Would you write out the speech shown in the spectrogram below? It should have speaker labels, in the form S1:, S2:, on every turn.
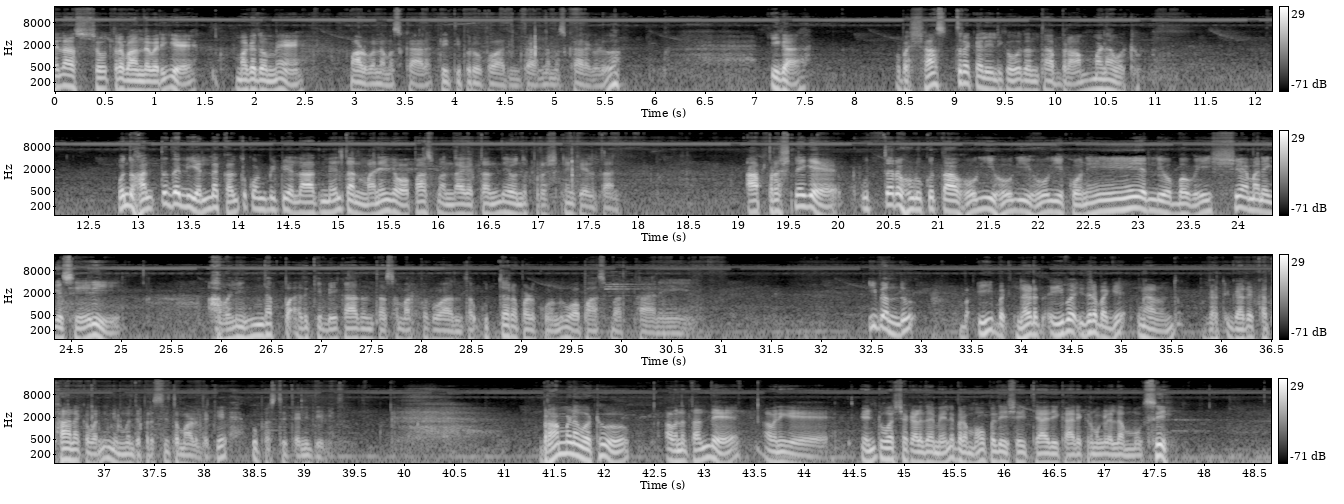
S1: ಎಲ್ಲ ಶ್ರೋತ್ರ ಬಾಂಧವರಿಗೆ ಮಗದೊಮ್ಮೆ ಮಾಡುವ ನಮಸ್ಕಾರ ಪ್ರೀತಿಪೂರ್ವಕವಾದಂಥ ನಮಸ್ಕಾರಗಳು. ಈಗ ಒಬ್ಬ ಶಾಸ್ತ್ರ ಕಲೀಲಿಕ್ಕೆ ಹೋದಂಥ ಬ್ರಾಹ್ಮಣ ವಟು ಒಂದು ಹಂತದಲ್ಲಿ ಎಲ್ಲ ಕಲ್ತುಕೊಂಡ್ಬಿಟ್ಟು ಎಲ್ಲ ಆದಮೇಲೆ ತನ್ನ ಮನೆಗೆ ವಾಪಸ್ ಬಂದಾಗ ತಂದೆ ಒಂದು ಪ್ರಶ್ನೆ ಕೇಳ್ತಾನೆ. ಆ ಪ್ರಶ್ನೆಗೆ ಉತ್ತರ ಹುಡುಕುತ್ತಾ ಹೋಗಿ ಹೋಗಿ ಹೋಗಿ ಕೊನೆಯಲ್ಲಿ ಒಬ್ಬ ವೇಶ್ಯ ಮನೆಗೆ ಸೇರಿ ಅವಳಿಂದ ಪ, ಅದಕ್ಕೆ ಬೇಕಾದಂಥ ಸಮರ್ಪಕವಾದಂಥ ಉತ್ತರ ಪಡ್ಕೊಂಡು ವಾಪಸ್ ಬರ್ತಾನೆ. ಈ ಒಂದು ಈ ಬ, ನಡೆದ ಈ ಇದರ ಬಗ್ಗೆ ನಾನೊಂದು ಘಟ ಗದ ಕಥಾನಕವನ್ನು ನಿಮ್ಮ ಮುಂದೆ ಪ್ರಸ್ತುತ ಮಾಡೋದಕ್ಕೆ ಉಪಸ್ಥಿತನಿದ್ದೀನಿ. ಬ್ರಾಹ್ಮಣ ವಟು ಅವನ ತಂದೆ ಅವನಿಗೆ ಎಂಟು ವರ್ಷ ಕಳೆದ ಮೇಲೆ ಬ್ರಹ್ಮೋಪದೇಶ ಇತ್ಯಾದಿ ಕಾರ್ಯಕ್ರಮಗಳೆಲ್ಲ ಮುಗಿಸಿ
